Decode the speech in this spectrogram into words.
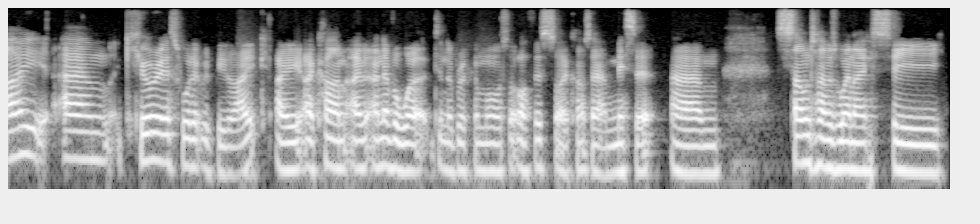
I am curious what it would be like. I, I can't. I, I never worked in a brick and mortar office, so I can't say I miss it. Um, sometimes when I see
